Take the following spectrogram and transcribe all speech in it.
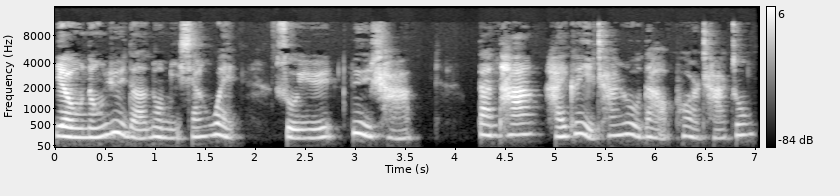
有浓郁的糯米香味，属于绿茶，但它还可以掺入到普洱茶中，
